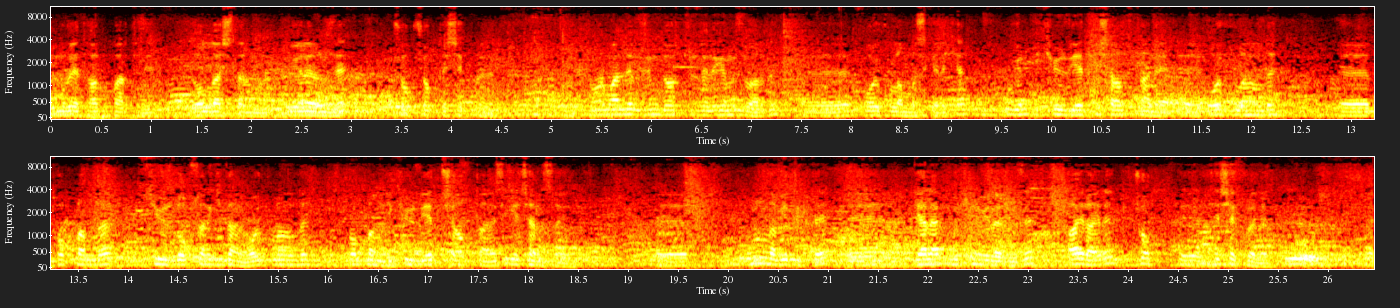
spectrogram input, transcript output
Cumhuriyet Halk Partili yoldaşlarıma, üyelerimize çok çok teşekkür ederim. Normalde bizim 400 delegemiz vardı, e, oy kullanması gereken. Bugün 276 tane e, oy kullanıldı. E, toplamda 292 tane oy kullanıldı. Toplamda 276 tanesi geçerli sayıldı. Ee, Bununla birlikte e, gelen bütün üyelerimize ayrı ayrı çok e, teşekkür ederim. E,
